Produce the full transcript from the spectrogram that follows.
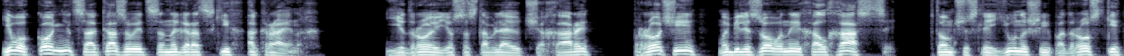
его конница оказывается на городских окраинах. Ядро ее составляют чахары, прочие — мобилизованные халхасцы, в том числе юноши и подростки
